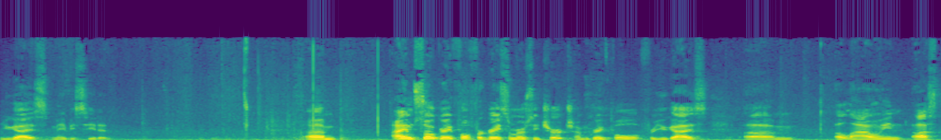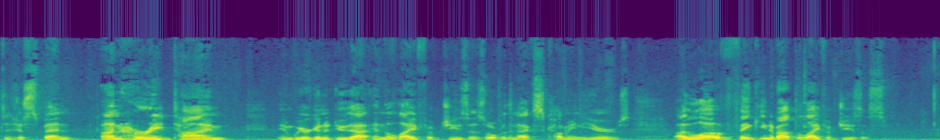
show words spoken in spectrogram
You guys may be seated. Um, I am so grateful for Grace and Mercy Church. I'm grateful for you guys um, allowing us to just spend unhurried time, and we're going to do that in the life of Jesus over the next coming years. I love thinking about the life of Jesus.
